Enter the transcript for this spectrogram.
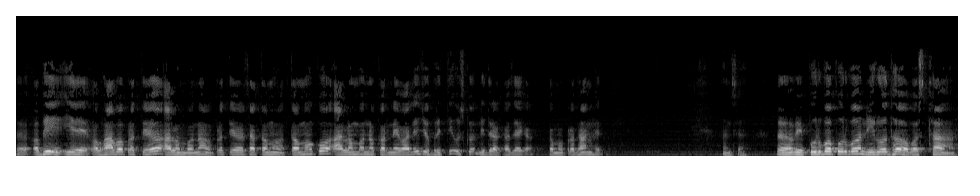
तो अभी ये अभाव, प्रत्यय, आलंबन। प्रत्यय अर्थात तम। तम को आलंबन करने वाली जो वृत्ति, उसको निद्रा कहा जाएगा। तम प्रधान है। अच्छा। तो अभी पूर्व पूर्व निरोध अवस्था,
